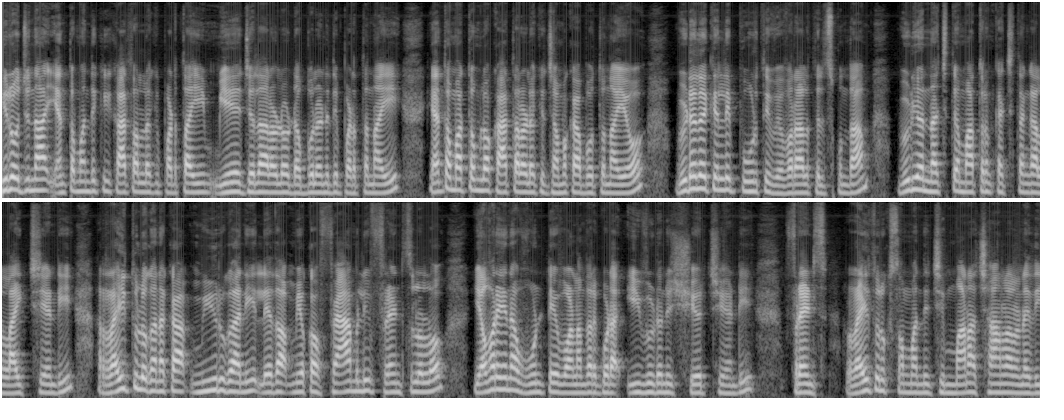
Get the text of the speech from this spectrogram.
ఈ రోజున ఎంతమందికి ఖాతాల్లోకి పడతాయి? ఏ జిల్లాలలో డబ్బులు అనేది పడుతున్నాయి? ఎంత మొత్తంలో ఖాతాలలోకి జమ కాబోతున్నాయో వీడియోలోకి వెళ్ళి పూర్తి వివరాలు తెలుసుకుందాం. వీడియో నచ్చితే మాత్రం ఖచ్చితంగా లైక్ చేయండి. రైతులు గనక మీరు కానీ లేదా మీ యొక్క ఫ్యామిలీ ఫ్రెండ్స్లలో ఎవరైనా ఉంటే వాళ్ళందరికీ కూడా ఈ వీడియోని షేర్ చేయండి. ఫ్రెండ్స్ రై రైతులకు సంబంధించి మన ఛానల్ అనేది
